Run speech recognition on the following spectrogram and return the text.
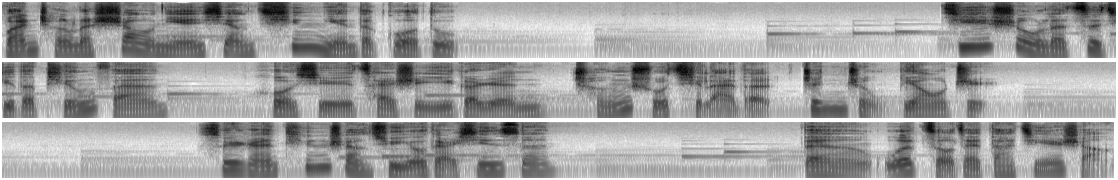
完成了少年向青年的过渡，接受了自己的平凡，或许才是一个人成熟起来的真正标志。虽然听上去有点心酸，但我走在大街上，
